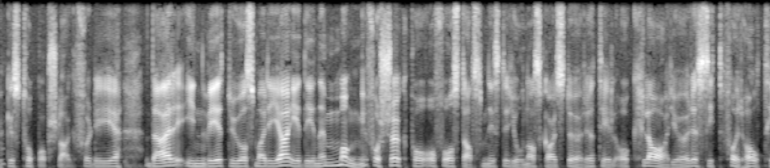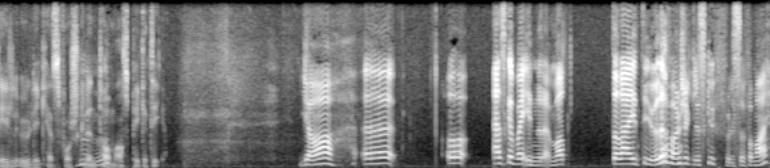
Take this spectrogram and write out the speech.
ukes toppoppslag. Fordi der innviet du oss, Maria, i dine mange forsøk på å få statsminister Jonas Gahr Støre til å klargjøre sitt forhold til ulikhetsforskeren mm. Thomas Piketty. Ja. Øh, og jeg skal bare innrømme at det der intervjuet det var en skikkelig skuffelse for meg.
